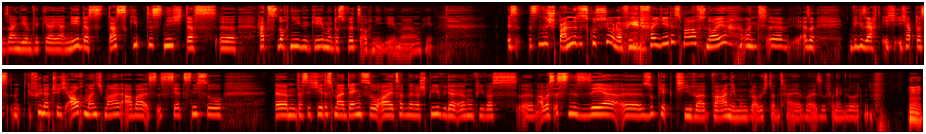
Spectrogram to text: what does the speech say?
sagen die Entwickler ja, nee, das, das gibt es nicht, das äh, hat es noch nie gegeben und das wird es auch nie geben irgendwie es ist eine spannende Diskussion auf jeden Fall jedes Mal aufs Neue und äh, also wie gesagt ich ich habe das Gefühl natürlich auch manchmal aber es ist jetzt nicht so ähm, dass ich jedes Mal denke so ah jetzt hat mir das Spiel wieder irgendwie was äh, aber es ist eine sehr äh, subjektive Wahrnehmung glaube ich dann teilweise von den Leuten hm.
